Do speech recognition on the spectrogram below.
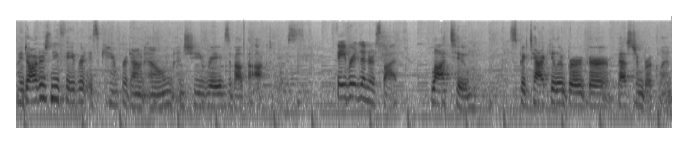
My daughter's new favorite is Camperdown Elm, and she raves about the octopus. Favorite dinner spot? Lot 2, spectacular burger, best in Brooklyn.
